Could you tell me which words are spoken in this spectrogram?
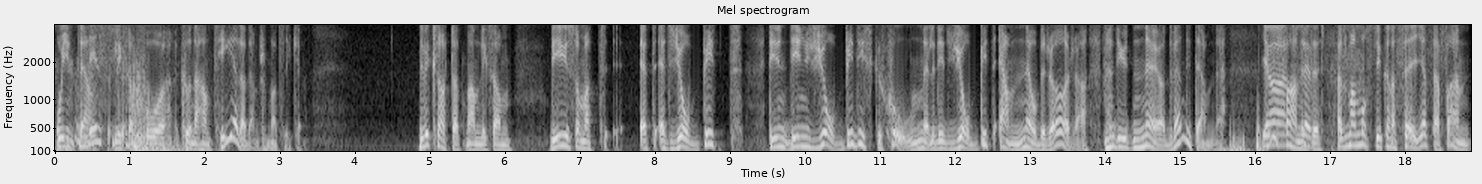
och inte ens liksom få kunna hantera den problematiken. Det är väl klart att man liksom, det är ju som att ett, ett jobbigt det är, en, det är en jobbig diskussion, eller det är ett jobbigt ämne att beröra. Men det är ju ett nödvändigt ämne. Det Ja, absolut. inte, alltså man måste ju kunna säga så här, fan,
